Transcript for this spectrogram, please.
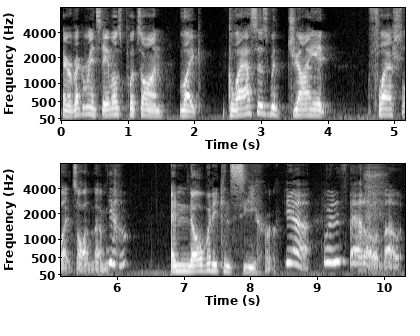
And Rebecca Romijn Stamos puts on like glasses with giant flashlights on them, Yeah. and nobody can see her. Yeah. What is that all about?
